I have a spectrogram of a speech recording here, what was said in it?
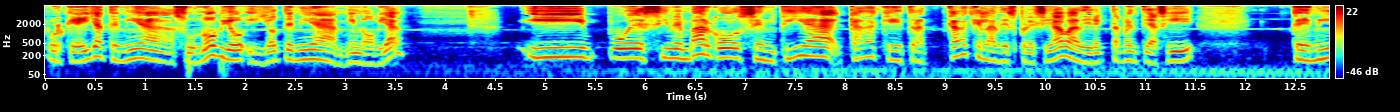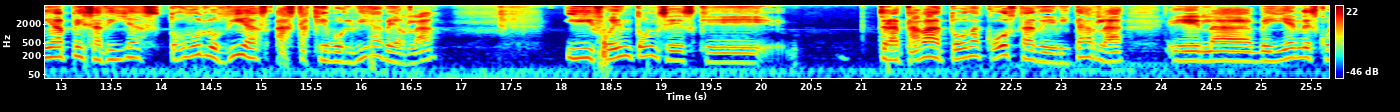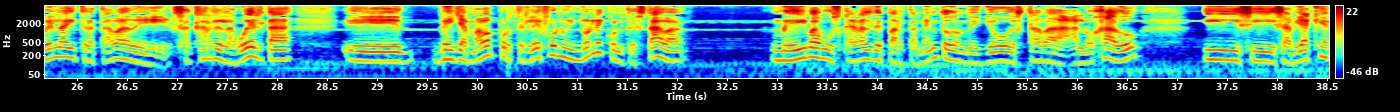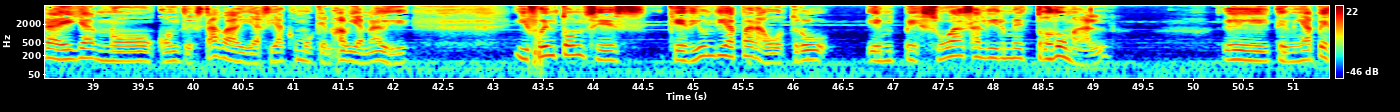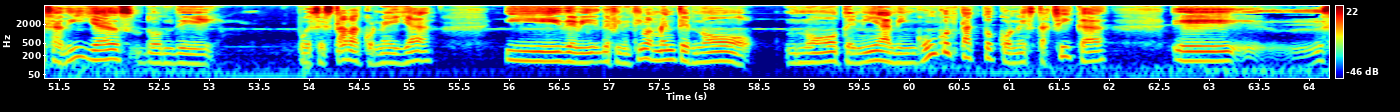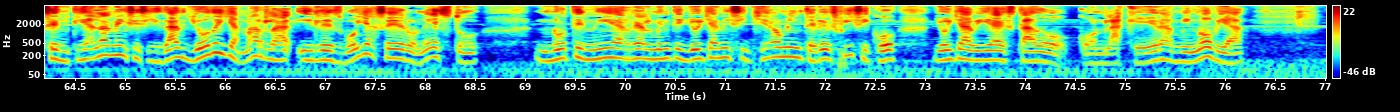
porque ella tenía su novio y yo tenía mi novia. Y pues sin embargo sentía cada que, cada que la despreciaba directamente así, tenía pesadillas todos los días hasta que volví a verla. Y fue entonces que trataba a toda costa de evitarla. Eh, la veía en la escuela y trataba de sacarle la vuelta. Eh, me llamaba por teléfono y no le contestaba. Me iba a buscar al departamento donde yo estaba alojado y si sabía que era ella no contestaba y hacía como que no había nadie. Y fue entonces que de un día para otro empezó a salirme todo mal eh, tenía pesadillas donde pues estaba con ella y definitivamente no, no tenía ningún contacto con esta chica. Eh, sentía la necesidad yo de llamarla y les voy a ser honesto, no tenía realmente yo ya ni siquiera un interés físico, yo ya había estado con la que era mi novia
